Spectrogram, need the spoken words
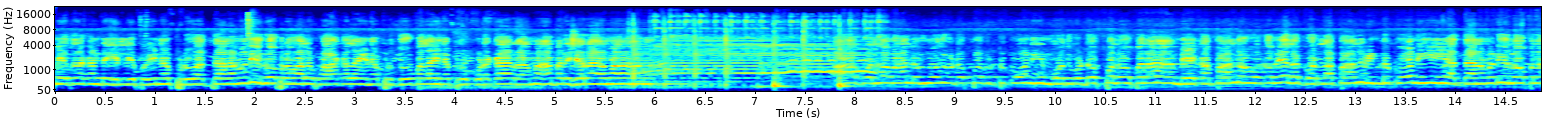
మేతల కంటే వెళ్ళిపోయినప్పుడు అద్దనమడి లోపల వాళ్ళకు ఆకలైనప్పుడు దూపలైనప్పుడు కొడక రామ పరిశరామ ఆ గొల్ల వాళ్ళు మోదుగు డొప్ప కుట్టుకొని మోదుగు డొప్ప లోపల మేక పాలు ఒకవేళ గొర్రెల పాలు విండుకొని అద్దనమడి లోపల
